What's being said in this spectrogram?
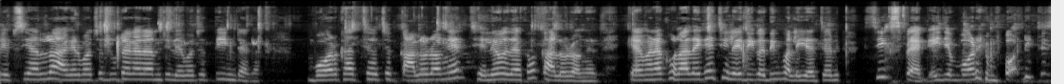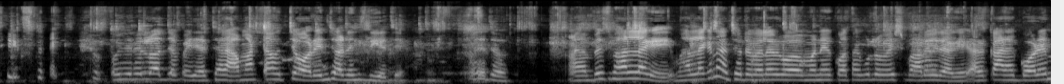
পেপসি আনলো। আগের বছর দু টাকা দাম ছিল এবছর তিন টাকা। বর খাচ্ছে হচ্ছে কালো রঙের ছেলেও দেখো কালো রঙের। ক্যামেরা খোলা দেখে ছেলে এদিক ওদিক পালিয়ে যাচ্ছে। সিক্স প্যাক এই যে বরের বডি সিক্স প্যাক ওই জন্য লজ্জা পেয়ে যাচ্ছে। আর আমারটা হচ্ছে অরেঞ্জ অরেঞ্জ দিয়েছে, বুঝেছ? বেশ ভালো লাগে ভালো লাগে না? ছোটবেলার মানে কথাগুলো বেশ ভালোই লাগে। আর গরম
